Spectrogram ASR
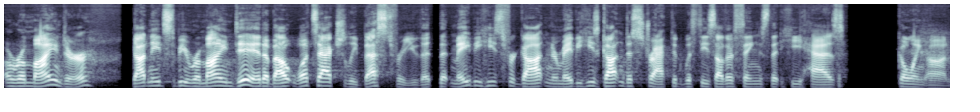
a reminder God needs to be reminded about what's actually best for you, that, that maybe he's forgotten or maybe he's gotten distracted with these other things that he has going on.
